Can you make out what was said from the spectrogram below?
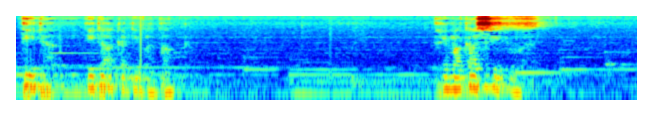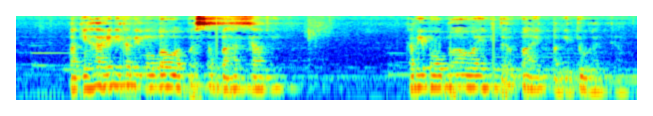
Tidak, tidak akan dibatalkan. Terima kasih Tuhan. Pagi hari ini kami mau bawa persembahan kami. Kami mau bawa yang terbaik bagi Tuhan kami.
